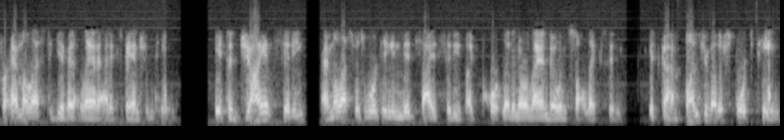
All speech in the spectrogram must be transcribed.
for MLS to give Atlanta an expansion team. It's a giant city. MLS was working in mid-sized cities like Portland and Orlando and Salt Lake City. It's got a bunch of other sports teams.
